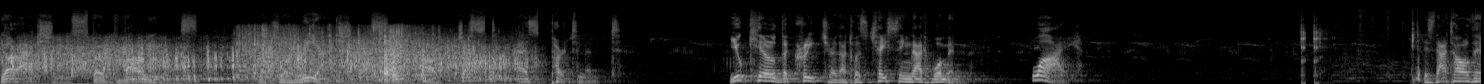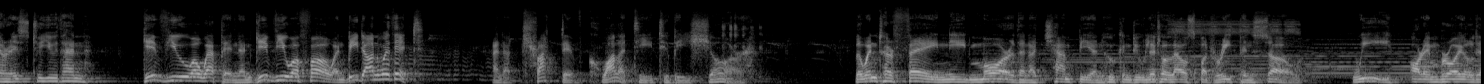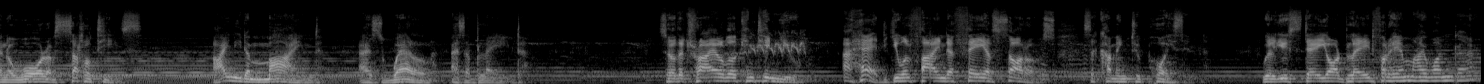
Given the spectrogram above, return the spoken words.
Your actions spoke volumes, but your reactions are just as pertinent. You killed the creature that was chasing that woman. Why? Is that all there is to you then? Give you a weapon and give you a foe and be done with it? An attractive quality to be sure. The Winter Fae need more than a champion who can do little else but reap and sow. We are embroiled in a war of subtleties. I need a mind as well as a blade. So the trial will continue. Ahead, you will find a Fae of Sorrows succumbing to poison. Will you stay your blade for him, I wonder?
